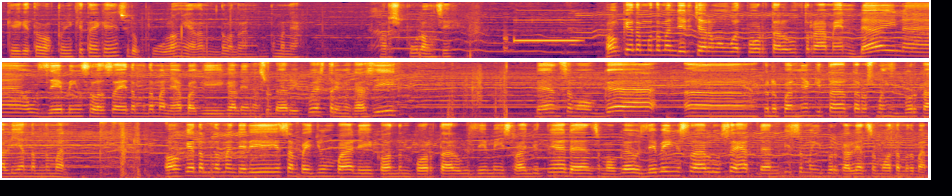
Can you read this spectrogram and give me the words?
Oke, kita waktunya kita kayaknya sudah pulang ya teman-teman teman ya. Harus pulang sih. Oke teman-teman jadi cara membuat portal Ultraman Dyna Uzeming selesai teman-teman ya. Bagi kalian yang sudah request terima kasih. Dan semoga uh, ke depannya kita terus menghibur kalian teman-teman. Oke teman-teman jadi sampai jumpa di konten portal Uzeming selanjutnya. Dan semoga Uzeming selalu sehat dan bisa menghibur kalian semua teman-teman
